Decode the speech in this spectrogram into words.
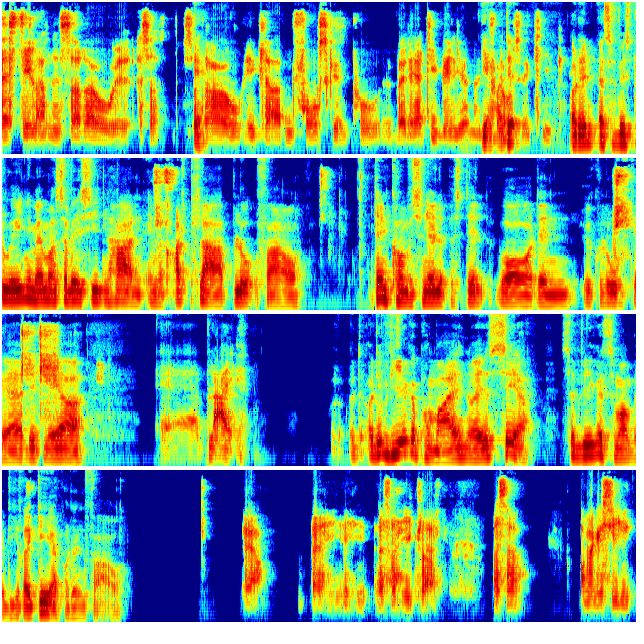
pastillerne, så er der jo, øh, altså, så Ja. der er jo helt klart en forskel på, hvad det er, de vælger, når de Ja, får og lov det- til at kigge. Og den, altså, hvis du er enig med mig, så vil jeg sige, at den har en, en ret klar blå farve. Den konventionelle pastil, hvor den økologiske er lidt mere øh, bleg. Og, og det virker på mig, når jeg ser, så virker det som om, at de reagerer på den farve. Ja, ja, altså helt klart. Altså, og man kan sige,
